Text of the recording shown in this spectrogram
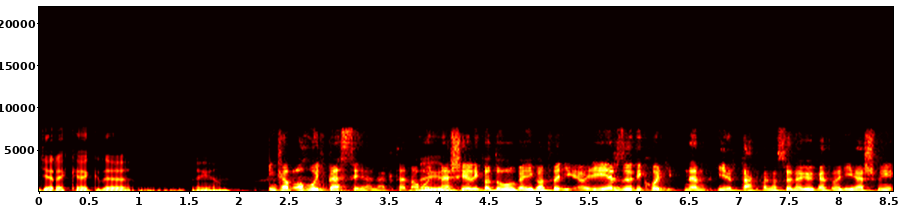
gyerekek, de igen. Inkább ahogy beszélnek, tehát ahogy Igen. mesélik a dolgaikat, vagy, vagy érződik, hogy nem írták meg a szövegüket, vagy ilyesmi.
